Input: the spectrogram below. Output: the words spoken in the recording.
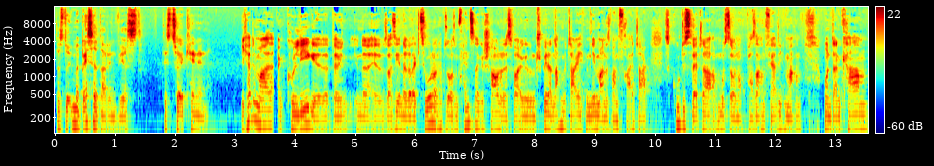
Dass du immer besser darin wirst, das zu erkennen. Ich hatte mal einen Kollege, der in der, äh, saß ich in der Redaktion und habe so aus dem Fenster geschaut und es war irgendwie so ein später Nachmittag, ich nehme an, es war ein Freitag, es ist gutes Wetter, musste aber noch ein paar Sachen fertig machen und dann kam,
